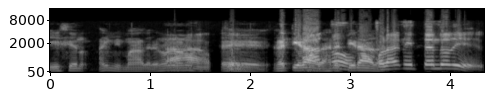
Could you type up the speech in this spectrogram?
Y hicieron, ay mi madre, no, no, no. Ah, eh, retirada, ah, retirada. Por la Nintendo 10.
